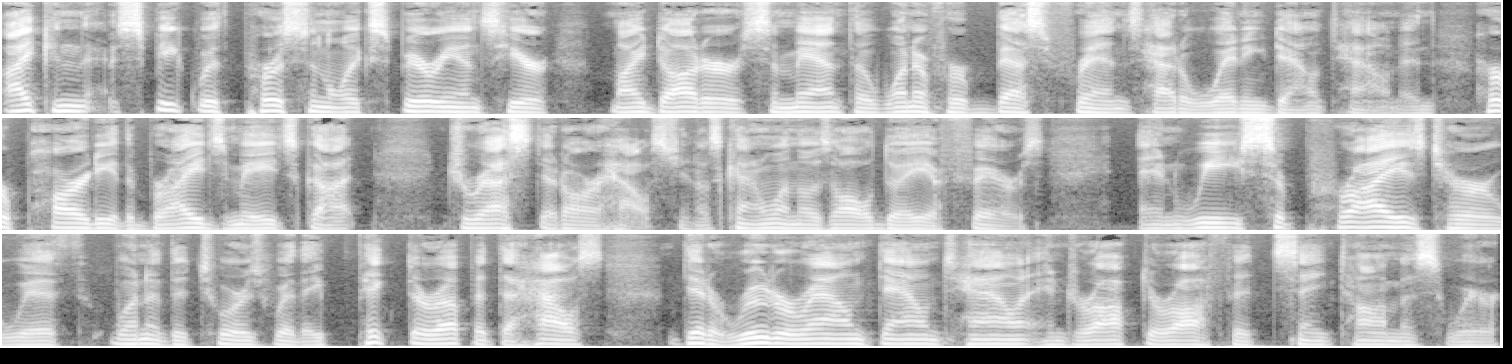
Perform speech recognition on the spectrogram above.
I can speak with personal experience here. My daughter Samantha, one of her best friends, had a wedding downtown, and her party, the bridesmaids got dressed at our house. You know, it's kind of one of those all day affairs and we surprised her with one of the tours where they picked her up at the house, did a route around downtown, and dropped her off at St. Thomas where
